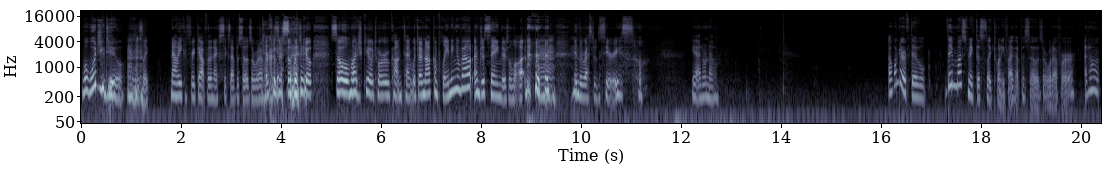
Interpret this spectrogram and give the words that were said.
What would you do? And Mm-hmm. he's like, now he can freak out for the next six episodes or whatever because there's so much Kyo- so much Kyotoru content, which I'm not complaining about. I'm just saying there's a lot Mm-hmm. in the rest of the series. So yeah, I don't know. I wonder if they'll. They must make this like 25 episodes or whatever. I don't.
